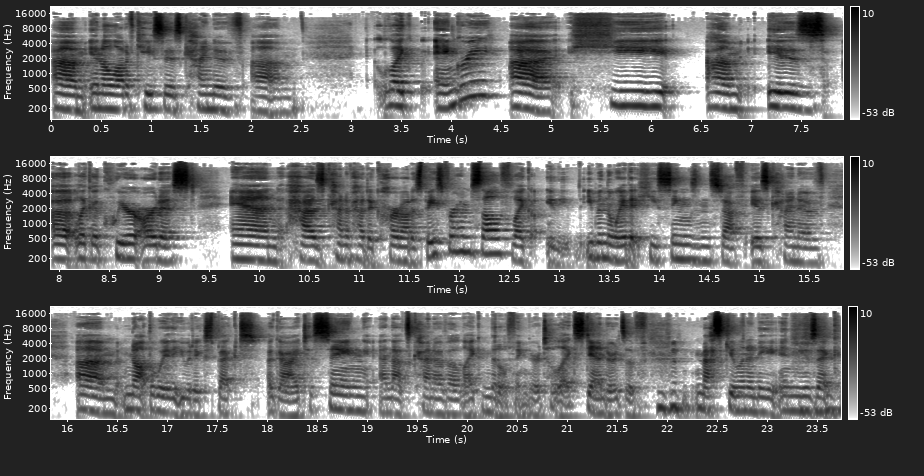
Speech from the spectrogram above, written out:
um, in a lot of cases kind of um, like angry. Uh, he um, is uh, like a queer artist and has kind of had to carve out a space for himself. Like even the way that he sings and stuff is kind of um, not the way that you would expect a guy to sing, and that's kind of a like middle finger to like standards of masculinity in music.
